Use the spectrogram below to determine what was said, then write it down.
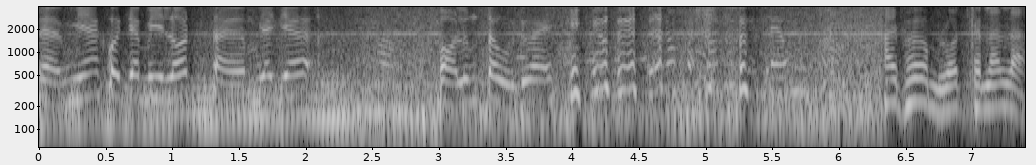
แบบเนี้ยควรจะมีรถเสริมเยอะๆ บอกลุงตู่ด้วย ให้เพิ่มรถแค่นั้นแหละ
